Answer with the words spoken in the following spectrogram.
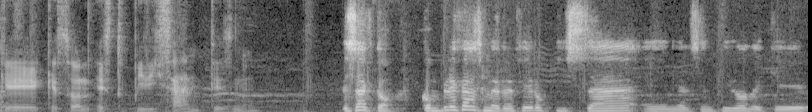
que, son estupidizantes, ¿no? Exacto. Complejas me refiero quizá en el sentido de que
